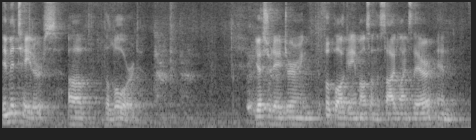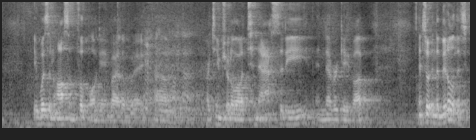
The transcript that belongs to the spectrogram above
imitators of the Lord. Yesterday during the football game, I was on the sidelines there, and it was an awesome football game, by the way. Um, our team showed a lot of tenacity and never gave up. And so, in the middle of this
